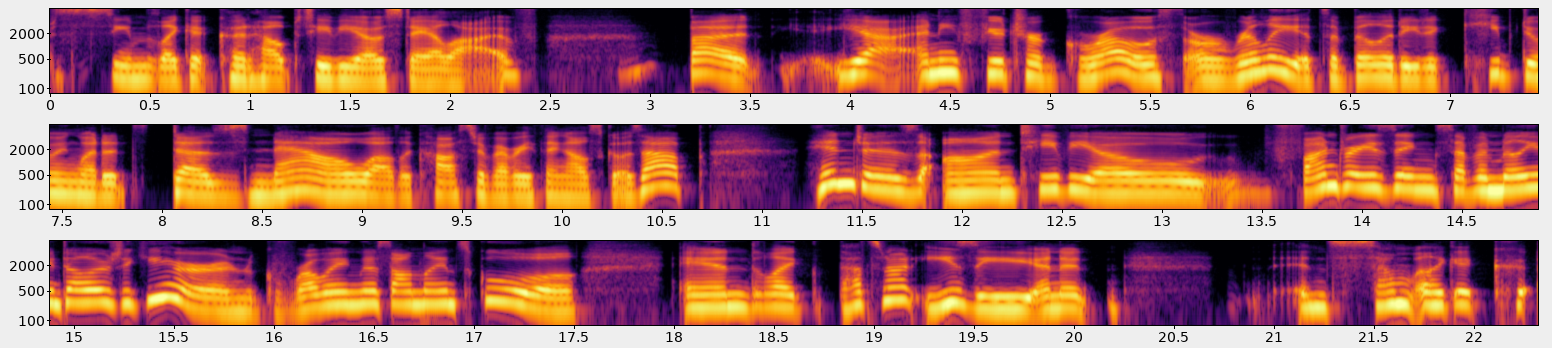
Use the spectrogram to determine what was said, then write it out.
seems like it could help TVO stay alive. But yeah, any future growth or really its ability to keep doing what it does now while the cost of everything else goes up hinges on TVO fundraising $7 million a year and growing this online school. And like, that's not easy. And it, in some, like, it,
